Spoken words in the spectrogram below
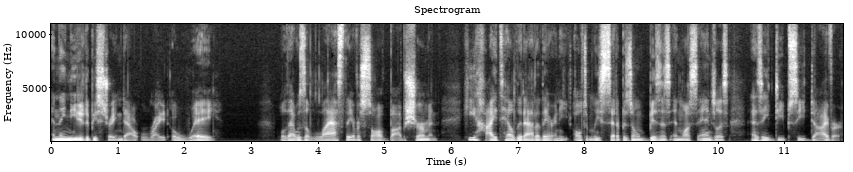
and they needed to be straightened out right away. Well, that was the last they ever saw of Bob Sherman. He hightailed it out of there and he ultimately set up his own business in Los Angeles as a deep sea diver.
